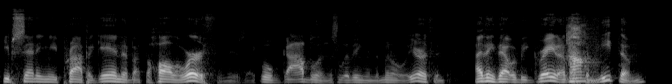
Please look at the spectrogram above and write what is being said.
keeps sending me propaganda about the Hollow Earth, and there's like little goblins living in the middle of the Earth, and I think that would be great. I'd like to meet them.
